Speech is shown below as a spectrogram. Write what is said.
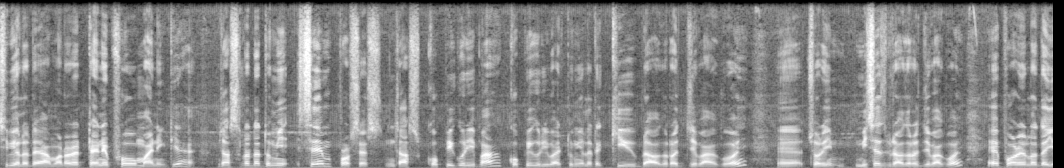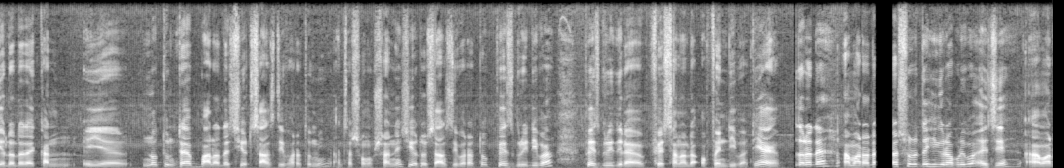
সিবিএলতে আমার টেনে প্রো মাইনিং আছে? জাস্ট আলাদা তুমি সেম প্রসেস জাস্ট কপি করিবা কপি করিবা তুমি আলাদা কিউ ব্রাউজারত যাবা গৈ সরি মেসেজ ব্রাউজারত যাবা গৈ, এরপরে আলাদা ইয়েলাদা একান নতুন ট্যাব বা আলাদা সিওর চার্জ দিবা তুমি আচ্ছা সমস্যা নেই সিওর চার্জ দিবা তো পেজ ঘুরি দিবা পেজ ঘুরি দিলে ফেস আলাদা ওপেন দিবা, ঠিক আছে? আমার শুরুতে কি করা পড়ব এই যে আমার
